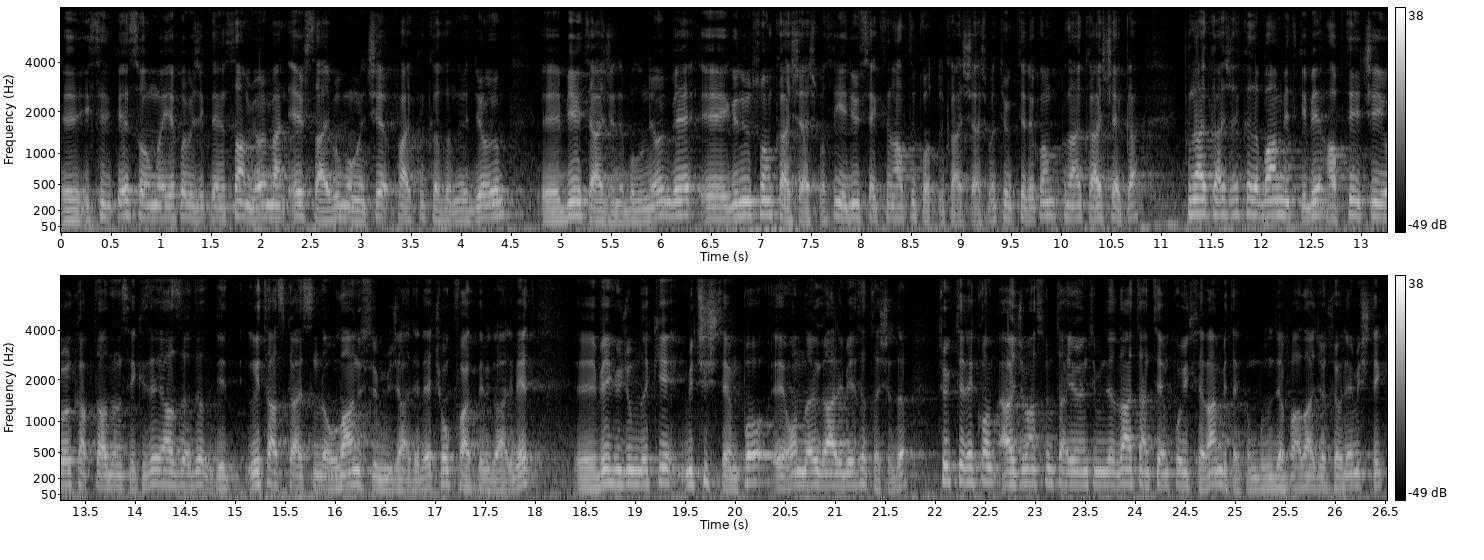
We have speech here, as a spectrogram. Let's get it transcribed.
e, istedikleri savunmayı yapabileceklerini sanmıyorum. Ben ev sahibi bu maçı farklı kazanır diyorum. E, bir tercihinde bulunuyorum ve e, günün son karşılaşması 786 kodlu karşılaşma. Türk Telekom Pınar Karşıyaka. Pınar Karşıyaka'da Bambit gibi hafta içi Euro Cup'ta adını 8'e yazdırdı. Ritas karşısında olağanüstü bir mücadele, çok farklı bir galibiyet ve hücumdaki müthiş tempo e, onları galibiyete taşıdı. Türk Telekom Ercüment Sunter yönetiminde zaten tempoyu seven bir takım. Bunu defalarca söylemiştik.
